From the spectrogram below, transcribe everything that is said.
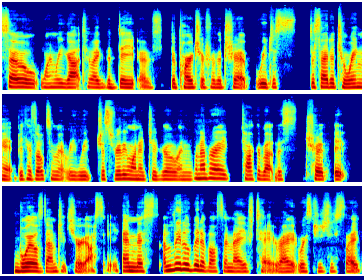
So when we got to like the date of departure for the trip, we just decided to wing it because ultimately we just really wanted to go. And whenever I talk about this trip, it boils down to curiosity and this a little bit of also naivete, right? Which is just like,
